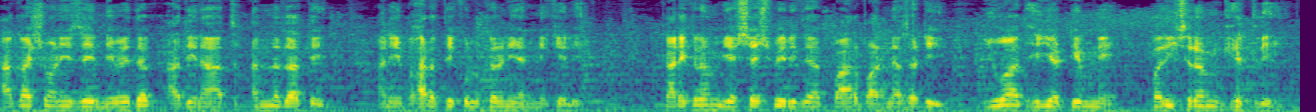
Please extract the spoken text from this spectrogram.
आकाशवाणीचे निवेदक आदिनाथ अन्नदाते आणि भारती कुलकर्णी यांनी केले. कार्यक्रम यशस्वीरित्या पार पाडण्यासाठी युवा ध्येय टीमने परिश्रम घेतले.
